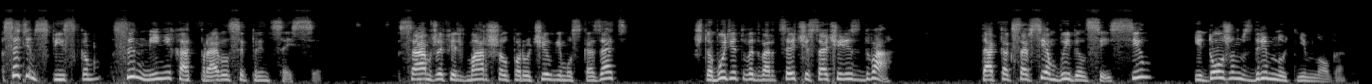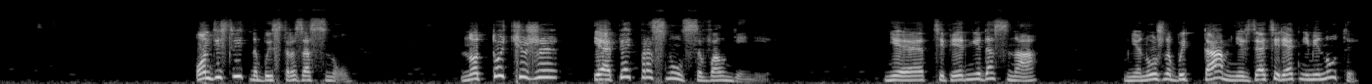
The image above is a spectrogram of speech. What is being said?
С этим списком сын Миниха отправился к принцессе. Сам же фельдмаршал поручил ему сказать, что будет во дворце часа через два, так как совсем выбился из сил и должен вздремнуть немного. Он действительно быстро заснул, но тотчас же и опять проснулся в волнении. Нет, теперь не до сна. Мне нужно быть там, нельзя терять ни минуты.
